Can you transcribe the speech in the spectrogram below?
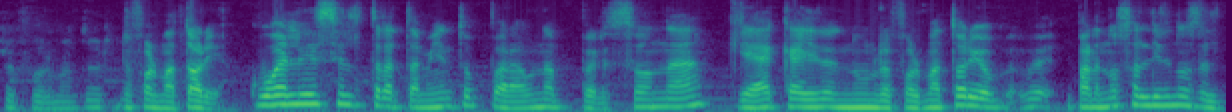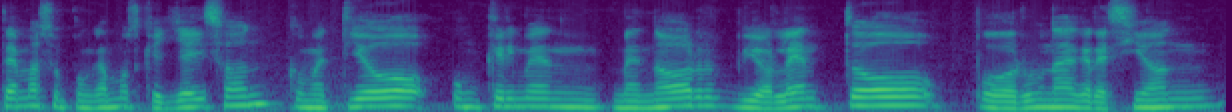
Reformatorio. Reformatorio. ¿Cuál es el tratamiento para una persona que ha caído en un reformatorio? Para no salirnos del tema, supongamos que Jason cometió un crimen menor, violento, por una agresión,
